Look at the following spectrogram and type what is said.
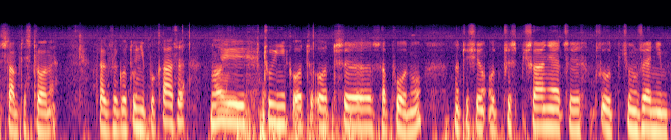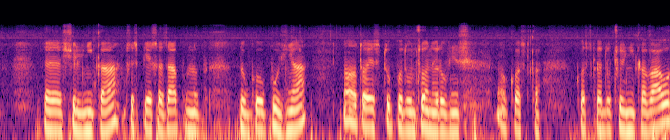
z tamtej strony. Także go tu nie pokażę. No i czujnik od, od e, zapłonu, znaczy się od przyspieszania czy odciążeniem e, silnika, przyspiesza zapłon lub, lub go opóźnia. No to jest tu podłączony również no, kostka, kostka do czujnika wału.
